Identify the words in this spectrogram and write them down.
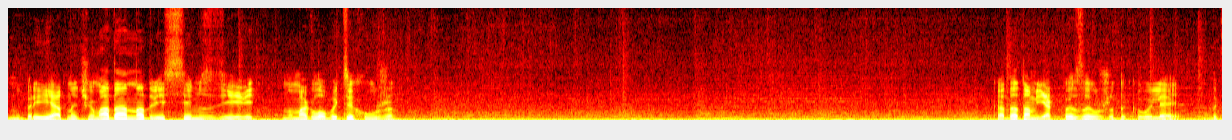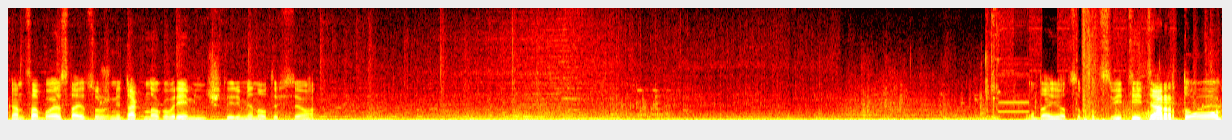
Неприятный чемодан на 279. Но могло быть и хуже. Когда там Як ПЗ уже доковыляет? До конца боя остается уже не так много времени. 4 минуты, все. Удается подсветить арту.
